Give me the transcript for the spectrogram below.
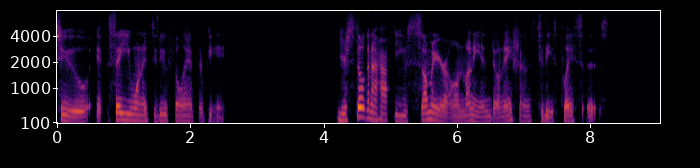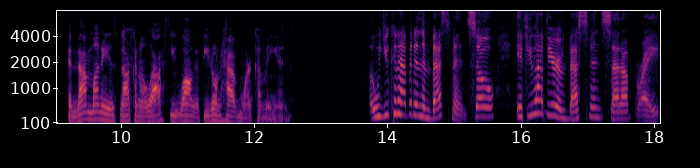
to eh, say you wanted to do philanthropy, you're still going to have to use some of your own money in donations to these places. And that money is not going to last you long if you don't have more coming in. Oh, you can have it in investment. So if you have your investment set up right,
